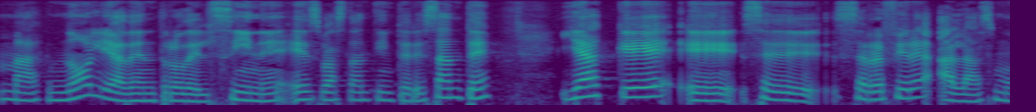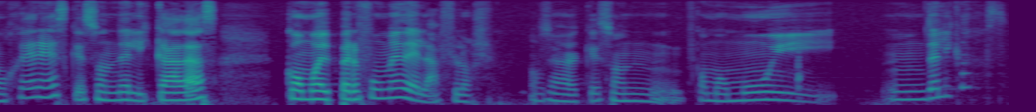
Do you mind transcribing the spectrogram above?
magnolia dentro del cine es bastante interesante, ya que eh, se, se refiere a las mujeres que son delicadas como el perfume de la flor, o sea, que son como muy mm, delicadas.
